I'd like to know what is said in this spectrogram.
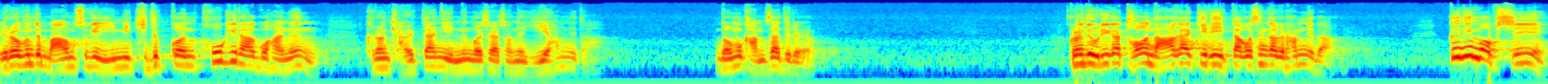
여러분들 마음속에 이미 기득권 포기라고 하는 그런 결단이 있는 것이라 저는 이해합니다. 너무 감사드려요. 그런데 우리가 더 나아갈 길이 있다고 생각을 합니다. 끊임없이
